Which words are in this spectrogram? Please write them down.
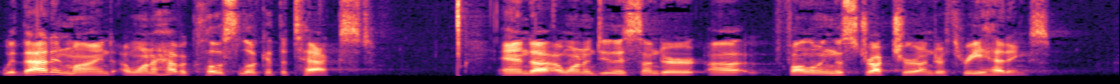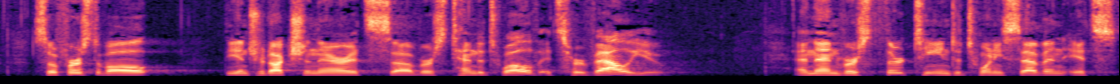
with that in mind, I want to have a close look at the text. And uh, I want to do this under, uh, following the structure under three headings. So, first of all, the introduction there, it's uh, verse 10 to 12, it's her value. And then verse 13 to 27, it's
